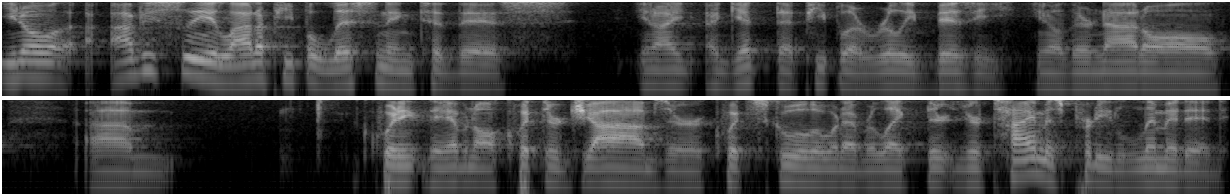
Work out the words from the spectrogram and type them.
you know, obviously a lot of people listening to this, you know, I, I get that people are really busy. You know, they're not all um, quitting, they haven't all quit their jobs or quit school or whatever. Like your time is pretty limited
